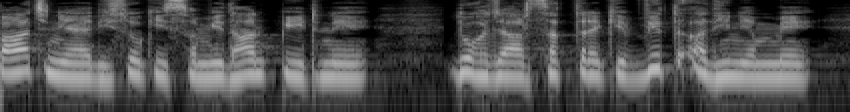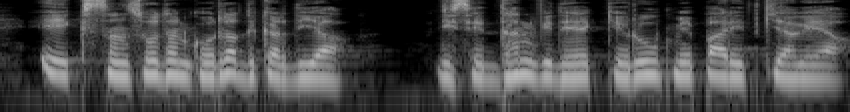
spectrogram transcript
पाँच न्यायाधीशों की संविधान पीठ ने 2017 के वित्त अधिनियम में एक संशोधन को रद्द कर दिया, जिसे धन विधेयक के रूप में पारित किया गया,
